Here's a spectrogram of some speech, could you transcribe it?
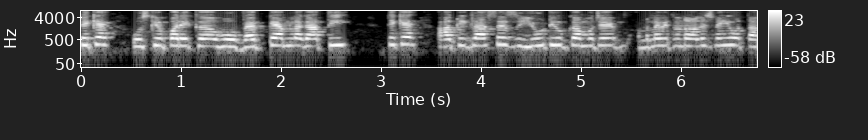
ठीक है? उसके ऊपर एक वो वेब कैम लगाती ठीक है? आपकी क्लासेस यूट्यूब का मुझे मतलब इतना नॉलेज नहीं होता।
